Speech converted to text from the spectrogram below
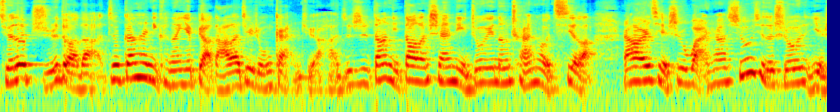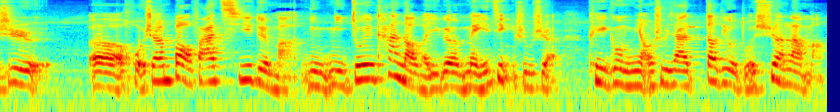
觉得值得的。就刚才你可能也表达了这种感觉哈，就是当你到了山顶，终于能喘口气了，然后而且是晚上休息的时候，也是呃火山爆发期，对吗？你你终于看到了一个美景，是不是？可以给我们描述一下到底有多绚烂吗？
